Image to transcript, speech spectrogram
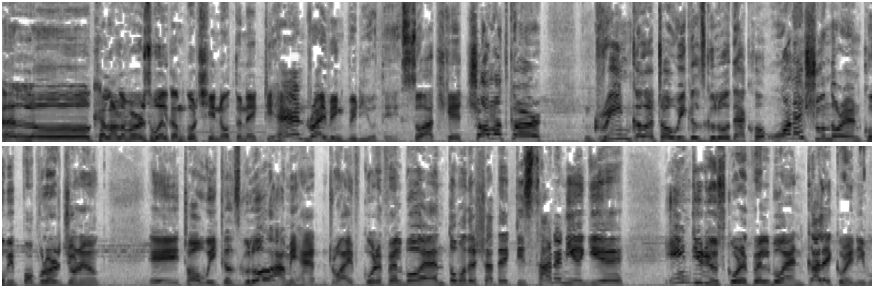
হ্যালো খেলা লাভার্স ওয়েলকাম করছি নতুন একটি হ্যান্ড ড্রাইভিং ভিডিওতে সো আজকে চমৎকার গ্রিন কালার টপ উইকেলসগুলো দেখো, অনেক সুন্দর অ্যান্ড খুবই পপুলার জনক এই টপ উইকেলসগুলো আমি হ্যান্ড ড্রাইভ করে ফেলব অ্যান্ড তোমাদের সাথে একটি স্থানে নিয়ে গিয়ে ইন্ট্রোডিউস করে ফেলব অ্যান্ড কালেক্ট করে নিব।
